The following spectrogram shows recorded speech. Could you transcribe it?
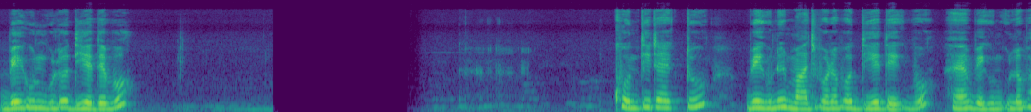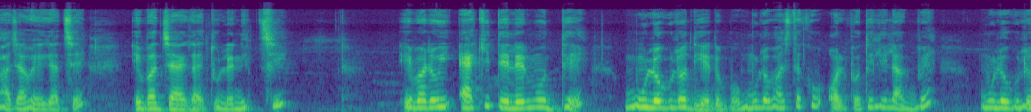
বেগুনগুলো দিয়ে দেবো। খুন্তিটা একটু বেগুনের মাছ বরাবর দিয়ে দেখব। হ্যাঁ বেগুনগুলো ভাজা হয়ে গেছে। এবার জায়গায় তুলে নিচ্ছি। এবার ওই একই তেলের মধ্যে মূলোগুলো দিয়ে দেবো। মূলো ভাজতে খুব অল্প তেলই লাগবে। মূলোগুলো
